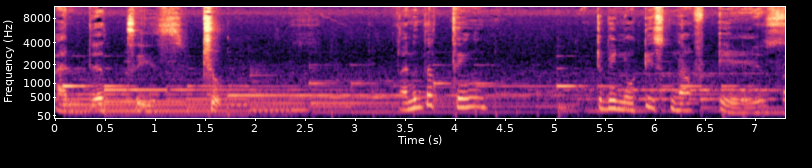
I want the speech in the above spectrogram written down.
and death is 2. Another thing to be noticed now is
